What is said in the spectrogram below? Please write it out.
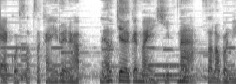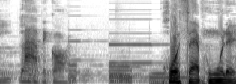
ร์ กด Subscribe ให้ด้วยนะครับ แล้วเจอกันใหม่คลิปหน้าสำหรับวันนี้ลาไปก่อน โคตรแสบหูเลย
